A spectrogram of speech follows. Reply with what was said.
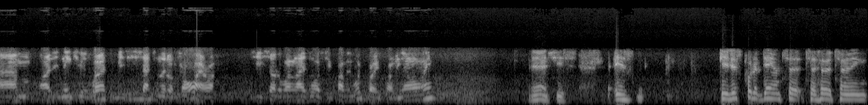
Um, I didn't think she was worth it, but she's such a little flyer. She's sort of one of those horses you probably would breed from. You know what I mean? Yeah, she's is do you just put it down to, to her turning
